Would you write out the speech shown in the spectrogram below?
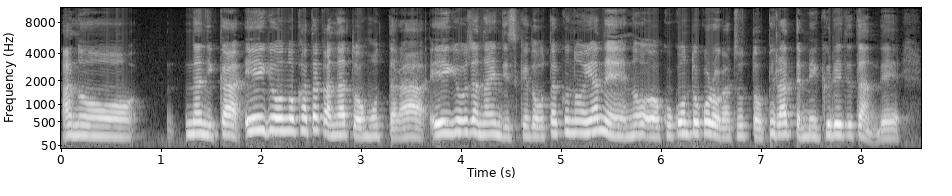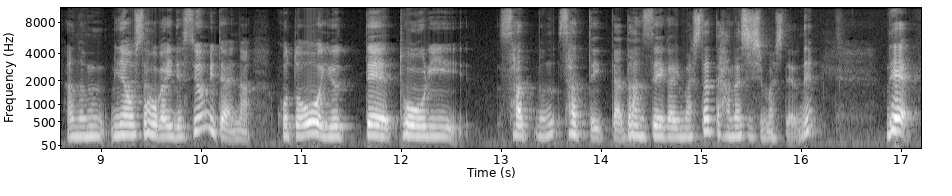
あの何か営業の方かなと思ったら、営業じゃないんですけど、お宅の屋根のここのところがちょっとペラってめくれてたんで、あの、見直した方がいいですよ、みたいなことを言って、通り去去っていった男性がいましたって話しましたよね。で、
